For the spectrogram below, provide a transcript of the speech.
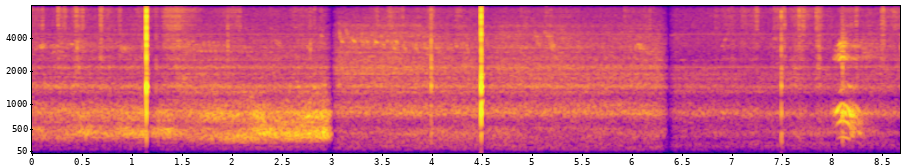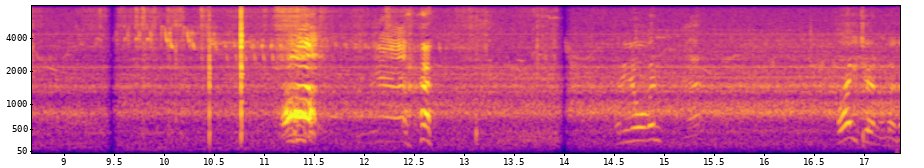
Whoa! way, gentlemen.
